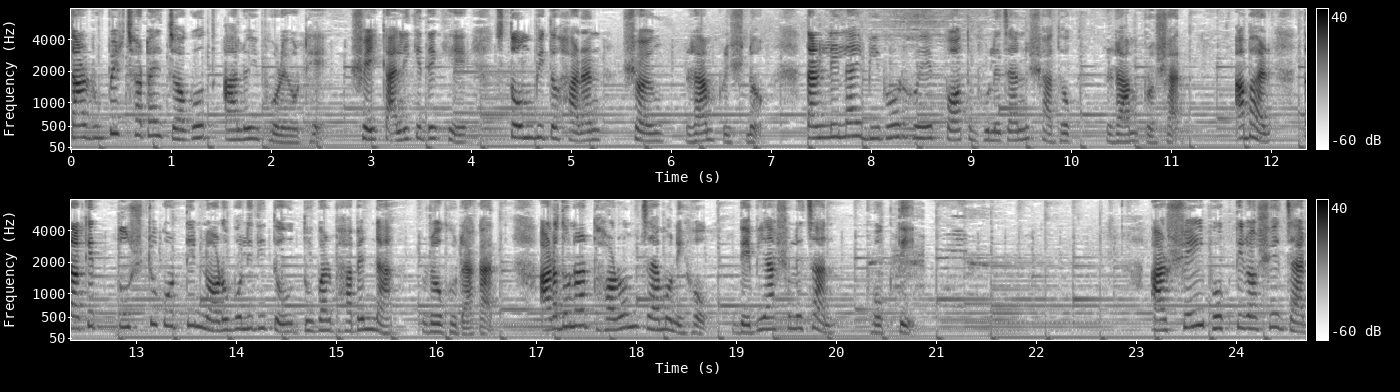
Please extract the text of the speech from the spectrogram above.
তার রূপের ছটায় জগৎ আলোয় ভরে ওঠে। সেই কালীকে দেখে স্তম্ভিত হারান স্বয়ং রামকৃষ্ণ। তার লীলায় বিভোর হয়ে পথ ভুলে যান সাধক রামপ্রসাদ। আবার তাকে তুষ্ট করতে নরবলি দিতেও দুবার ভাবেন না রঘু ডাকাত আরাধনার ধরন যেমনই হোক, দেবী আসলে চান ভক্তি। আর সেই ভক্তিরসে যার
